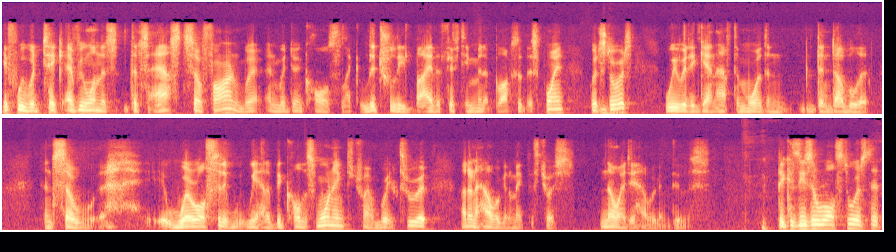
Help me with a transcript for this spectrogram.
if we would take everyone that's that's asked so far, and we're and we're doing calls like literally by the 15 minute blocks at this point with mm-hmm. stores, we would again have to more than than double it. And so we're all sitting. We had a big call this morning to try and work through it. I don't know how we're going to make this choice. No idea how we're going to do this, because these are all stores that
